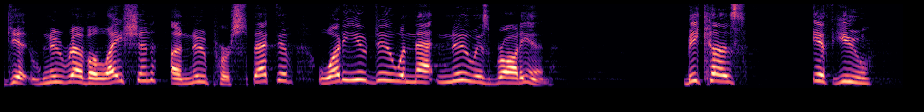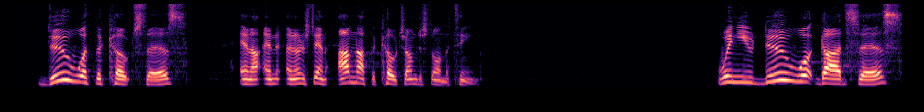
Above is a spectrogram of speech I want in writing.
get new revelation, a new perspective? What do you do when that new is brought in? Because if you do what the coach says, and, I, and, and understand, I'm not the coach, I'm just on the team. When you do what God says,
